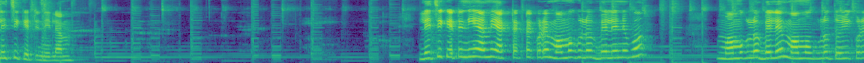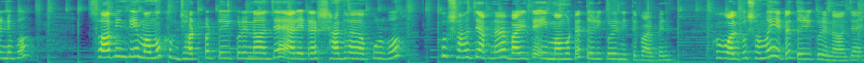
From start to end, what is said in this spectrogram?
লিচি কেটে নিলাম। লিচি কেটে নিয়ে আমি একটা একটা করে মোমোগুলো বেলে নেব। মোমোগুলো বেলে মোমোগুলো তৈরি করে নেব। সয়াবিন দিয়ে মোমো খুব ঝটপট তৈরি করে নেওয়া যায় আর এটার স্বাদ হয় অপূর্ব। খুব সহজে আপনারা বাড়িতে এই মোমোটা তৈরি করে নিতে পারবেন। খুব অল্প সময়ে এটা তৈরি করে নেওয়া যায়।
